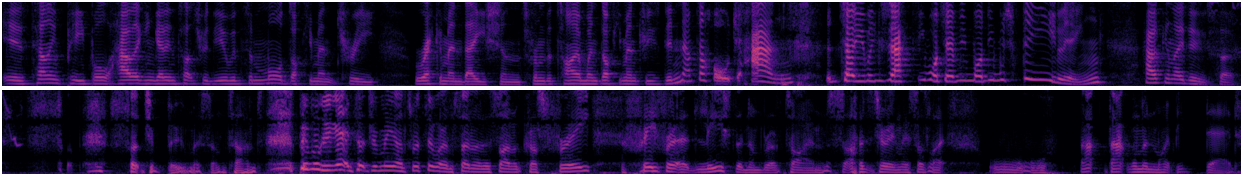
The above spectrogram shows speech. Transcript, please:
is telling people how they can get in touch with you with some more documentary recommendations from the time when documentaries didn't have to hold your hand and tell you exactly what everybody was feeling. How can they do so? Such a boomer sometimes. People can get in touch with me on Twitter where I'm signing the Simon Cross free. Free for at least the number of times I was during this. I was like, ooh, that, that woman might be dead.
